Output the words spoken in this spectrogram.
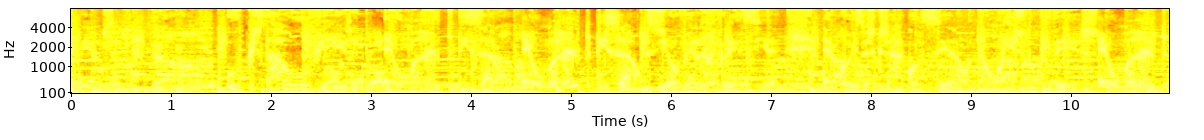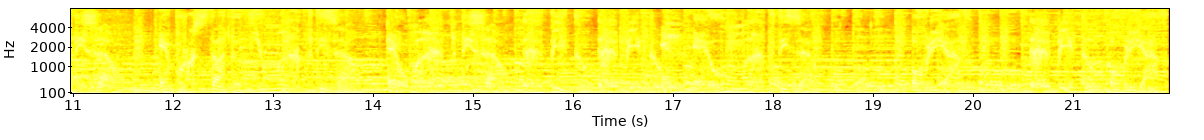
Billy Ocean. O que está a ouvir é uma repetição. É uma repetição. Se houver referência a coisas que já aconteceram, não é estupidez. É uma repetição. É porque se trata de uma repetição. É uma repetição. Repito, repito. É uma repetição. Obrigado. Repito. Obrigado.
